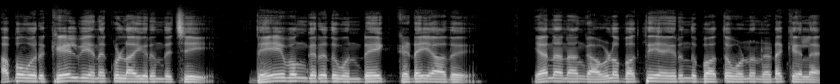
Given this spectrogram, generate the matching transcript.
அப்போ ஒரு கேள்வி எனக்குள்ளாக இருந்துச்சு தேவங்கிறது ஒன்றே கிடையாது. ஏன்னா நாங்கள் அவ்வளோ பக்தியாக இருந்து பார்த்தோம் ஒன்றும் நடக்கலை.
